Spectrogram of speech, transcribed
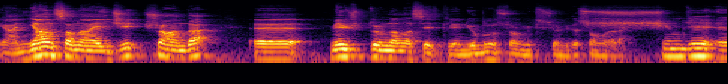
Yani yan sanayici şu anda e, mevcut durumdan nasıl etkileniyor? Bunu sormak istiyorum bir de son olarak. Şimdi e,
